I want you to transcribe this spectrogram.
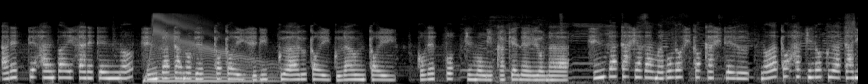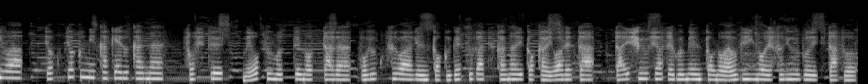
あれって販売されてんの？新型の Z といいシビック R といいクラウンといい、これっぽっちも見かけねえよな。新型車が幻と化してる、のあと86あたりは、ちょくちょく見かけるかな。そして、目をつむって乗ったら、フォルクスワーゲンと区別がつかないとか言われた、大衆車セグメントのアウディの SUV 来たぞ。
